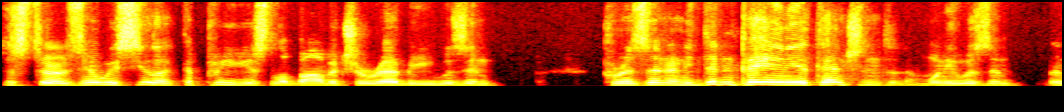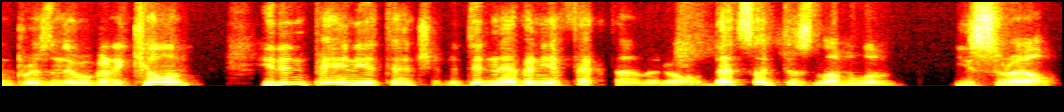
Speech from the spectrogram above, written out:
disturbs. You know, we see like the previous Lubavitcher Rebbe, he was in prison and he didn't pay any attention to them when he was in, in prison. They were going to kill him. He didn't pay any attention. It didn't have any effect on him at all. That's like this level of Israel.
